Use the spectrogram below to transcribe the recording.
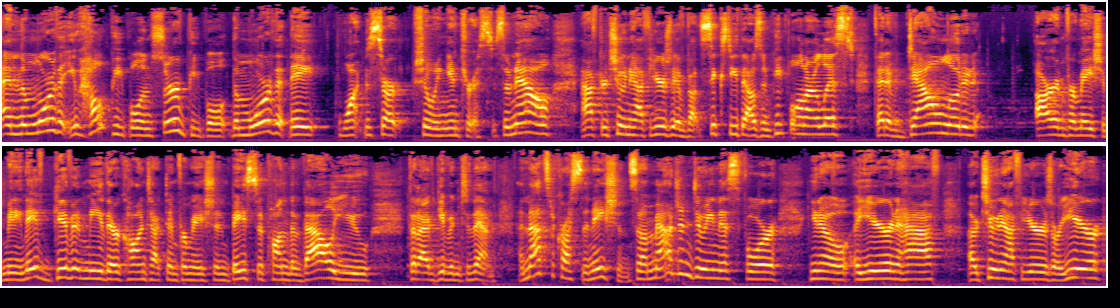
And the more that you help people and serve people, the more that they want to start showing interest. So now, after two and a half years, we have about 60,000 people on our list that have downloaded our information, meaning they've given me their contact information based upon the value that I've given to them. And that's across the nation. So imagine doing this for, you know, a year and a half, or two and a half years, or a year,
